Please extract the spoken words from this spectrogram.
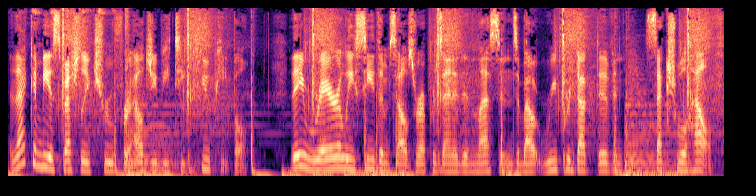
And that can be especially true for LGBTQ people. They rarely see themselves represented in lessons about reproductive and sexual health.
